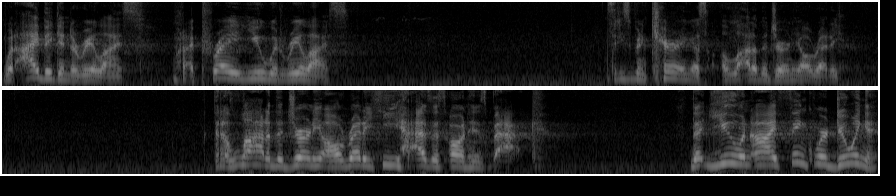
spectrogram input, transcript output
what I begin to realize, what I pray you would realize, is that He's been carrying us a lot of the journey already. That a lot of the journey already He has us on His back. That you and I think we're doing it.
